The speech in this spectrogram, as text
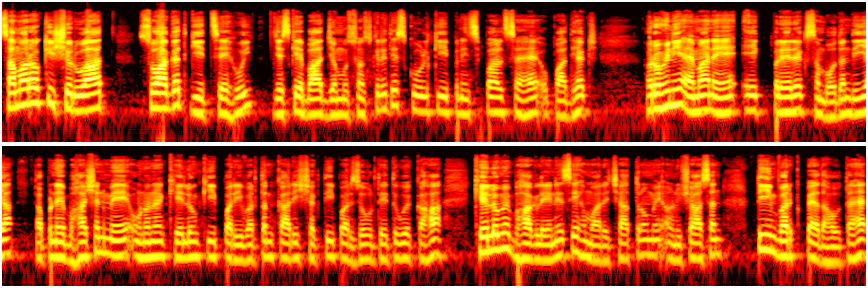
समारोह की शुरुआत स्वागत गीत से हुई जिसके बाद जम्मू संस्कृति स्कूल की प्रिंसिपल सह उपाध्यक्ष रोहिणी एमा ने एक प्रेरक संबोधन दिया। अपने भाषण में उन्होंने खेलों की परिवर्तनकारी शक्ति पर ज़ोर देते हुए कहा, खेलों में भाग लेने से हमारे छात्रों में अनुशासन टीम वर्क पैदा होता है,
